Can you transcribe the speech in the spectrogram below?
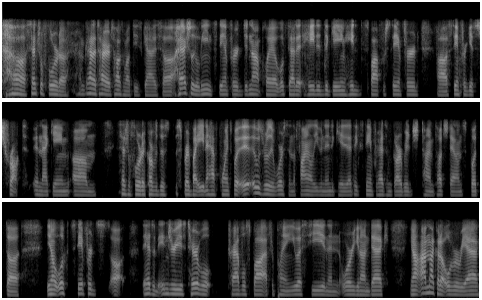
Oh, Central Florida. I'm kind of tired of talking about these guys. Uh, I actually leaned Stanford, did not play it, looked at it, hated the game, hated the spot for Stanford. Uh, Stanford gets trucked in that game. Um, Central Florida covered the spread by eight and a half points, but it, it, was really worse than the final even indicated. I think Stanford had some garbage time touchdowns, but uh, you know, look, Stanford's uh, they had some injuries, terrible travel spot after playing USC and then Oregon on deck you know, I'm not going to overreact.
